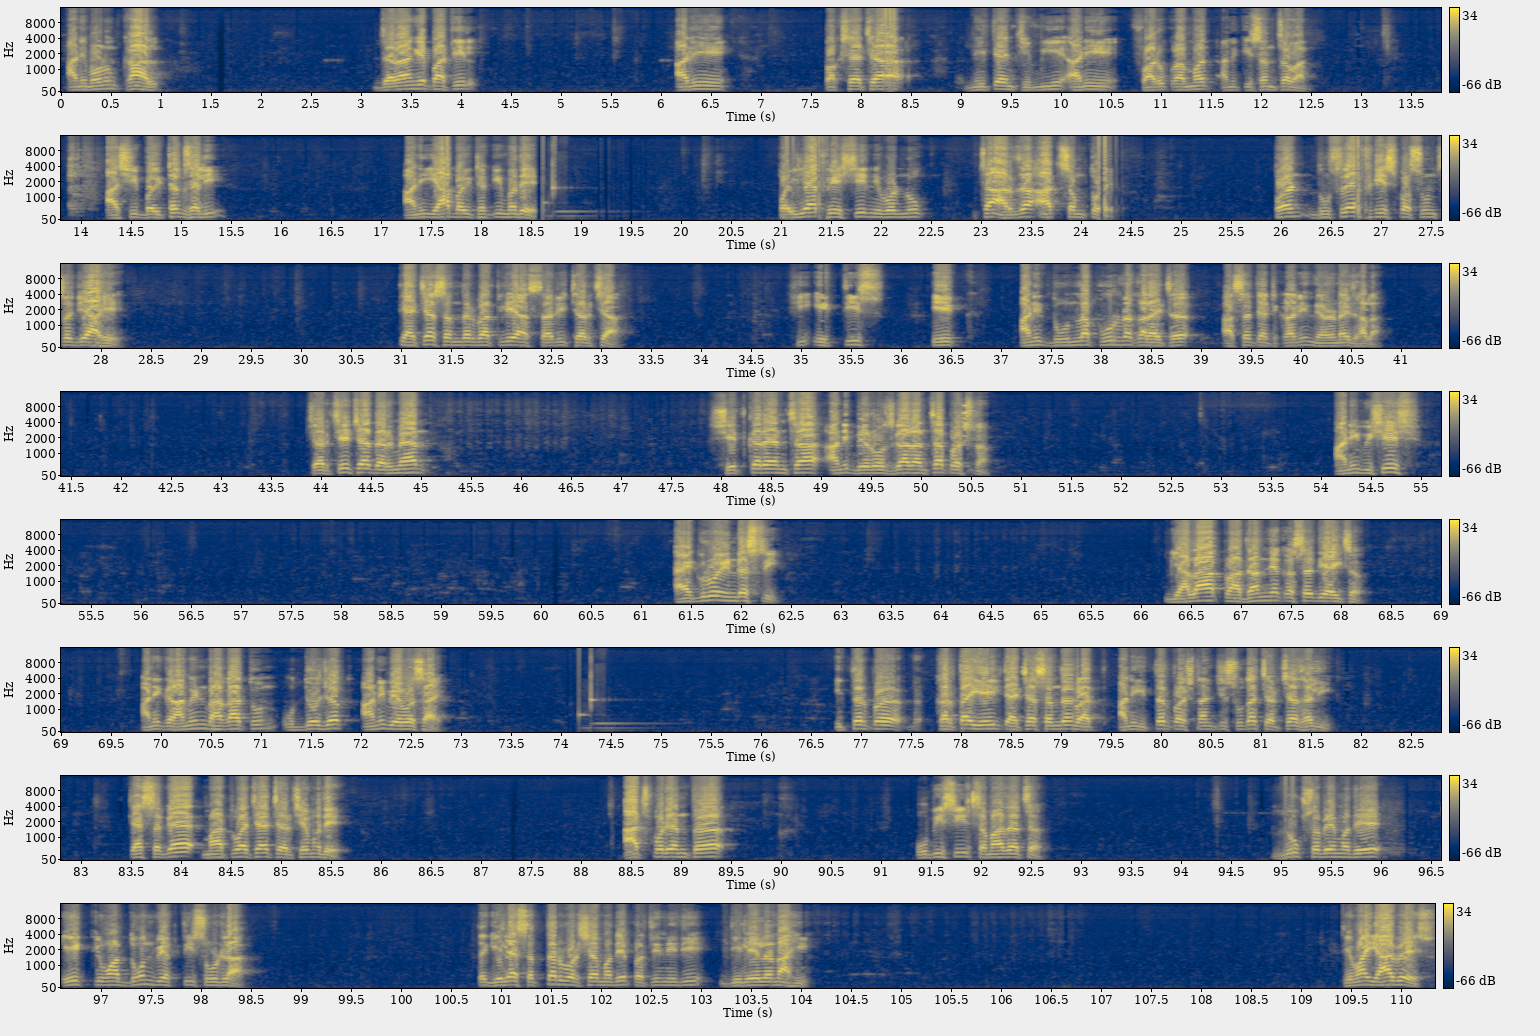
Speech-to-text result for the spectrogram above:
आणि म्हणून काल जरांगे पाटील आणि पक्षाच्या नेत्यांची मी आणि फारुख अहमद आणि किसन चव्हाण अशी बैठक झाली. आणि या बैठकीमध्ये पहिल्या फेजची निवडणूकचा अर्ज आज संपतोय. पण दुसऱ्या फेज पासूनच जे आहे त्याच्या संदर्भातली असणारी चर्चा ही एकतीस एक आणि दोनला पूर्ण करायचं असं त्या ठिकाणी निर्णय झाला. चर्चेच्या दरम्यान शेतकऱ्यांचा आणि बेरोजगारांचा प्रश्न. आणि विशेष ॲग्रो इंडस्ट्री. याला प्राधान्य कसं द्यायचं? आणि ग्रामीण भागातून उद्योजक आणि व्यवसाय. इतर प्र- करता येईल त्याच्या संदर्भात आणि इतर प्रश्नांची सुद्धा चर्चा झाली. त्या सगळ्या महत्त्वाच्या चर्चेमध्ये आजपर्यंत ओबीसी समाजाचं लोकसभेमध्ये एक किंवा दोन व्यक्ती सोडला तर गेल्या सत्तर वर्षामध्ये प्रतिनिधी दिलेला नाही. तेव्हा यावेळेस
